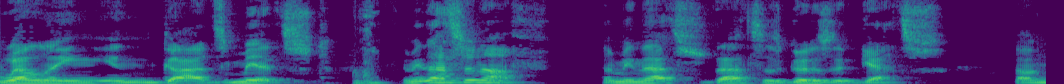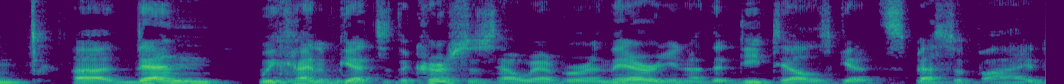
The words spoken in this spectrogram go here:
dwelling in God's midst. I mean, that's enough. I mean, that's that's as good as it gets. Um, uh, then we kind of get to the curses, however, and there, you know, the details get specified.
